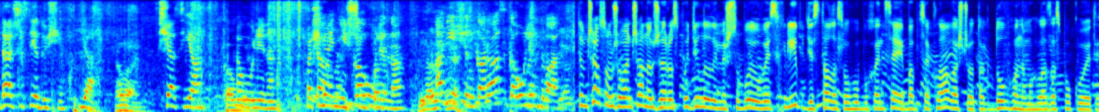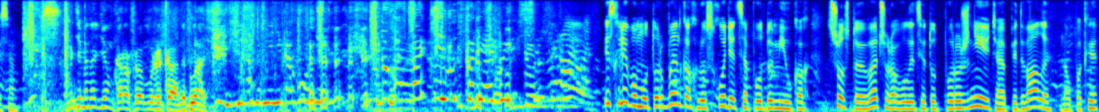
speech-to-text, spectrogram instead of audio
Дальше следующий. Я. Давай. Сейчас я. Каулина. Пошли Онищенко. Каулина. Онищенко раз, Каулин два. Тим часом жуванчани вже розподілили між собою увесь хліб, дістали свого буханця і бабця Клава, що так довго не могла заспокоїтися. Мы тебе найдем хорошего мужика, не плачь. Бы. Із хлібом у торбинках розходяться по домівках. З шостої вечора вулиці тут порожніють, а підвали, навпаки,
